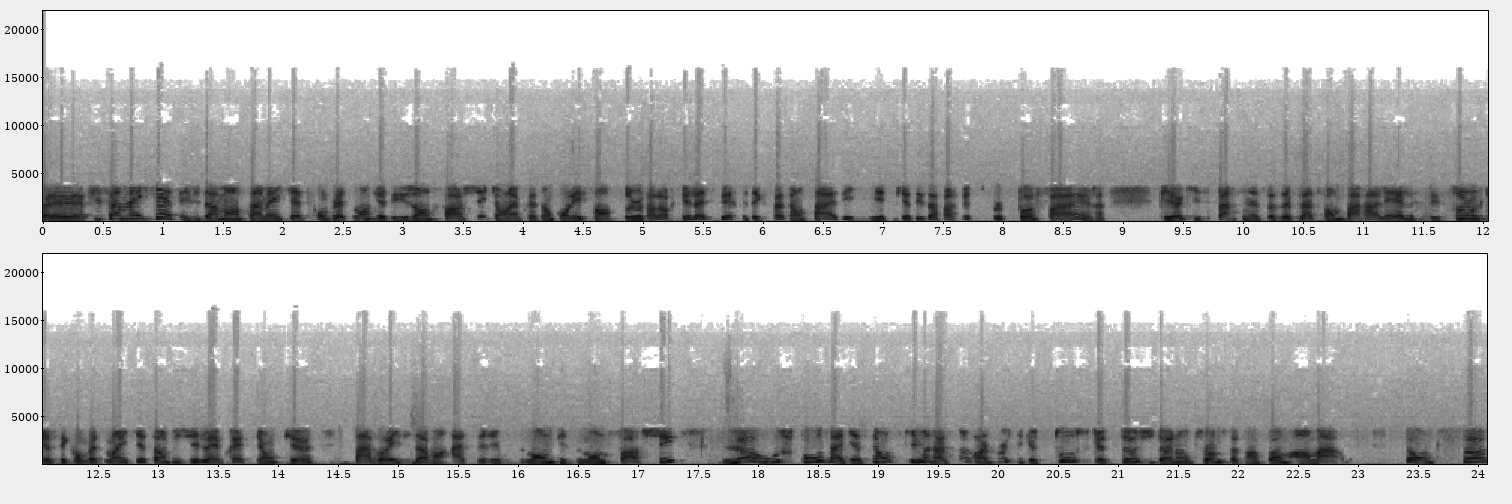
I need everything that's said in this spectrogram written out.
Euh, puis ça m'inquiète, évidemment. Ça m'inquiète complètement que des gens fâchés qui ont l'impression qu'on les censure alors que la liberté d'expression, ça a des limites, qu'il y a des affaires que tu peux pas faire. Puis là, qui se partent une espèce de plateforme parallèle, c'est sûr que c'est complètement inquiétant. Puis j'ai l'impression que ça va évidemment attirer du monde puis du monde fâché. Là où je pose la question, ce qui me rassure un peu, c'est que tout ce que touche Donald Trump se transforme en marde. Donc ça,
